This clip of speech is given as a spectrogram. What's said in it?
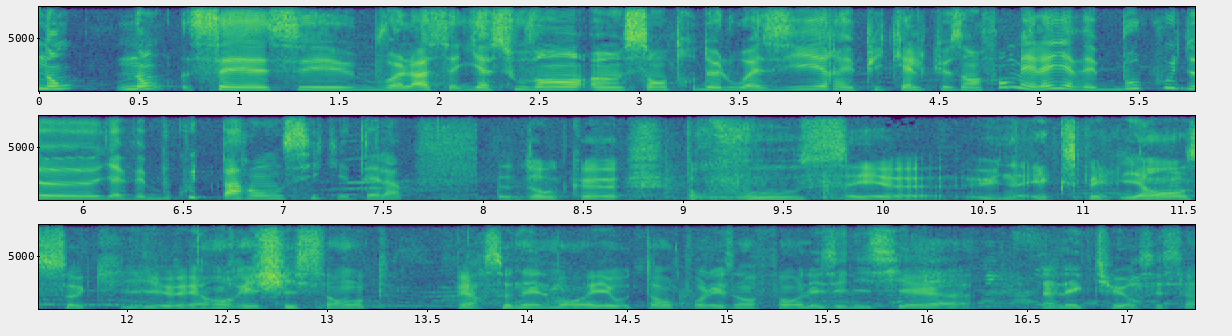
non, non, c'est, voilà, il y a souvent un centre de loisirs et puis quelques enfants, mais là il y avait beaucoup de, il y avait beaucoup de parents aussi qui étaient là. Donc euh, pour vous, c'est euh, une expérience qui est enrichissante personnellement et autant pour les enfants, les initiés à la lecture, c'est ça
